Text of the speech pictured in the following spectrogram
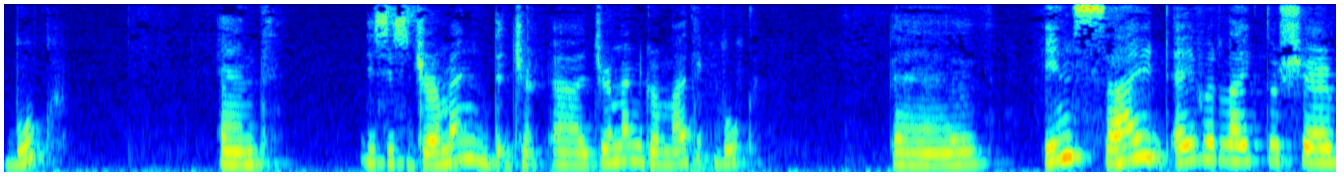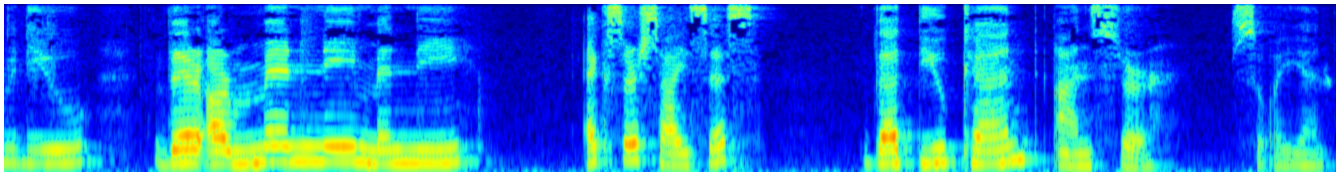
book and this is German the uh, German grammatic book and inside I would like to share with you there are many many exercises that you can answer. So, ayan.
